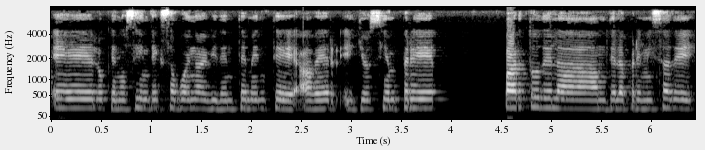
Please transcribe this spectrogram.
eh, lo que no se indexa, bueno, evidentemente, a ver, yo siempre parto de la, de la premisa de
